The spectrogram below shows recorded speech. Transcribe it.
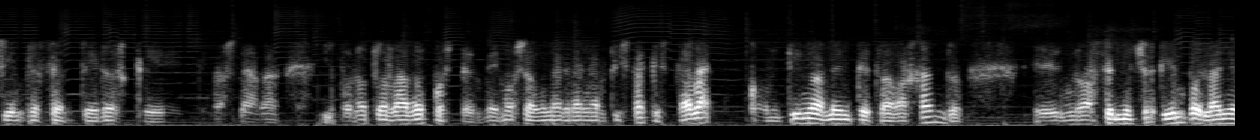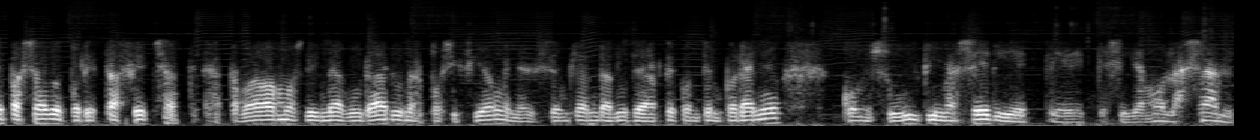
siempre certeros que, nos daba. Y por otro lado, pues perdemos a una gran artista que estaba continuamente trabajando. Eh, no hace mucho tiempo, el año pasado por esta fecha, acabábamos de inaugurar una exposición en el Centro Andaluz de Arte Contemporáneo con su última serie que, se llamó La Sal,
